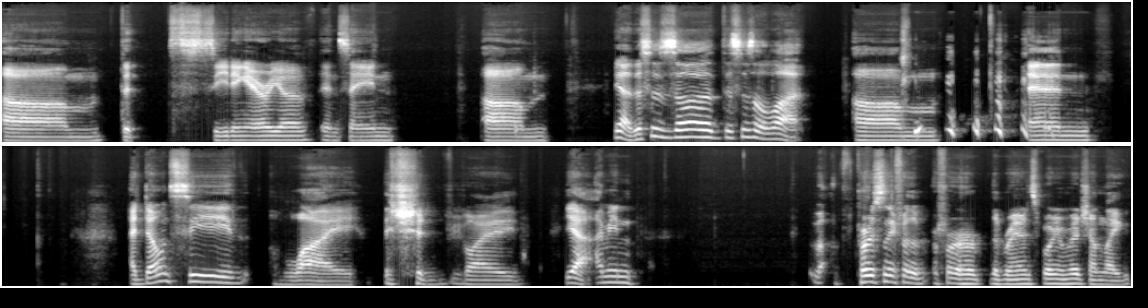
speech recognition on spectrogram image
Um, the seating area insane. Um, yeah, this is uh this is a lot. Um, and I don't see why it should why. Yeah, I mean, personally for the for her, the brand Sporting Rich, I'm like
